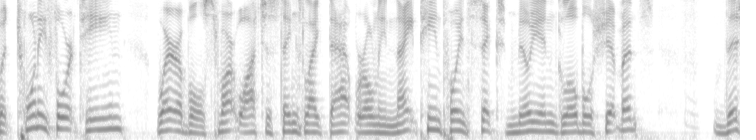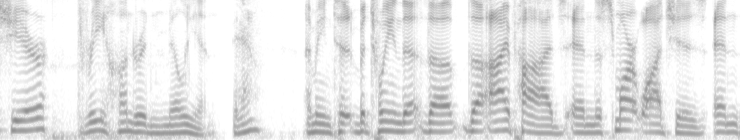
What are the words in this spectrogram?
But 2014 wearables, smartwatches, things like that were only 19.6 million global shipments. This year, 300 million. Yeah. I mean, to between the the the iPods and the smartwatches, and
